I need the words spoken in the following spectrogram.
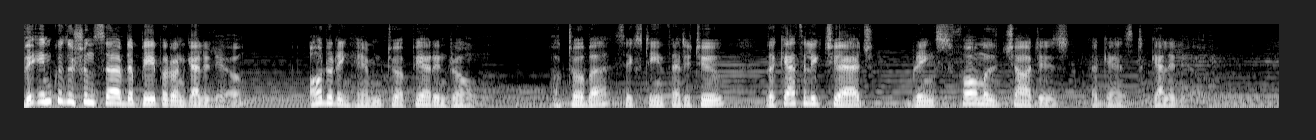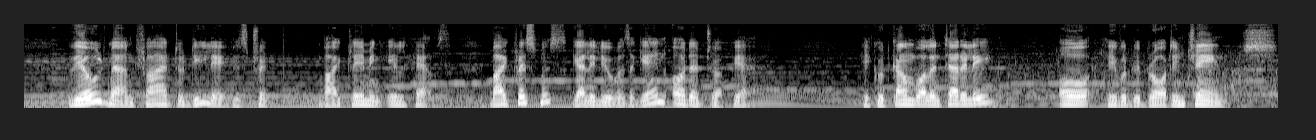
The Inquisition served a paper on Galileo, ordering him to appear in Rome. October 1632, the Catholic Church brings formal charges against Galileo. The old man tried to delay his trip by claiming ill health. By Christmas, Galileo was again ordered to appear. He could come voluntarily or he would be brought in chains.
